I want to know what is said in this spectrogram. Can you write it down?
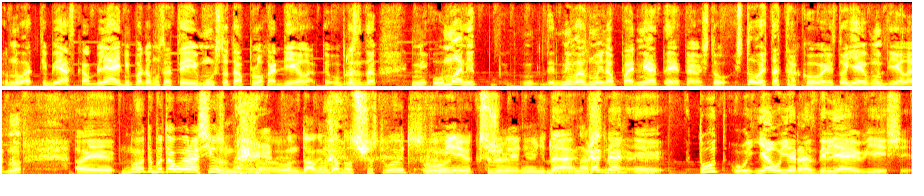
ну, тебе оскорбляет, не потому что ты ему что-то плохо делал. Ты просто ума не, невозможно понять это, что, что это такое, что я ему делал. Но, э, ну, это бытовой расизм. Он давным-давно существует в мире, к сожалению, не только в нашей когда, э, Тут я уже разделяю вещи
